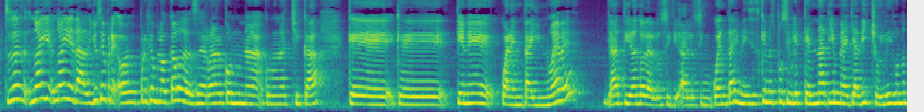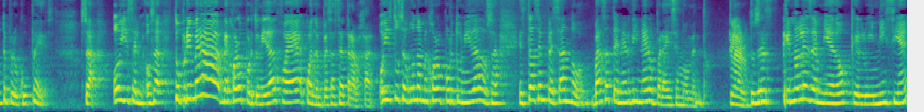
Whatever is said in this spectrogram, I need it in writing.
Entonces, no hay, no hay edad. Yo siempre, por ejemplo, acabo de cerrar con una, con una chica que, que tiene 49 ya tirándole a los, a los 50 y me dices que no es posible que nadie me haya dicho. Y le digo, no te preocupes. O sea, hoy es el, o sea, tu primera mejor oportunidad fue cuando empezaste a trabajar. Hoy es tu segunda mejor oportunidad, o sea, estás empezando, vas a tener dinero para ese momento. Claro. Entonces, que no les dé miedo, que lo inicien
